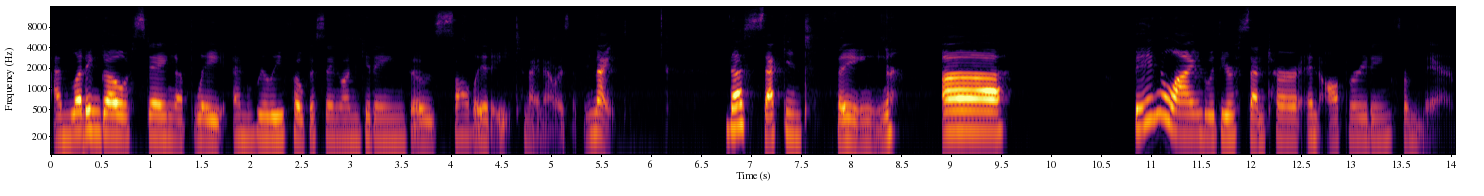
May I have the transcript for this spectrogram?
I'm letting go of staying up late and really focusing on getting those solid eight to nine hours every night the second thing. Uh being aligned with your center and operating from there.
